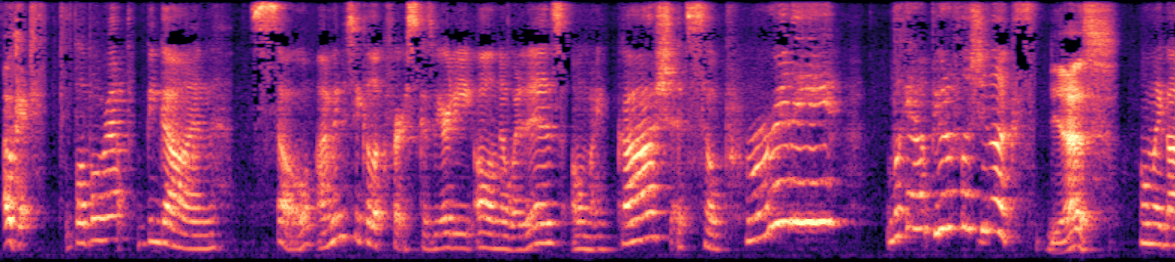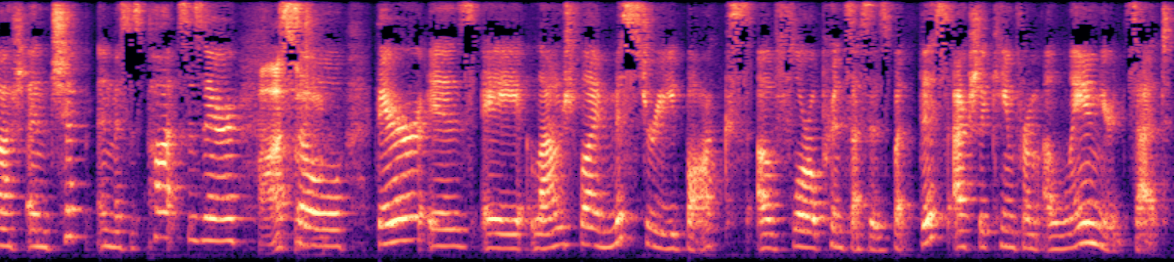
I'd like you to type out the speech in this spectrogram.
Okay, bubble wrap be gone. So I'm going to take a look first because we already all know what it is. Oh my gosh, it's so pretty. Look at how beautiful she looks. Yes. Oh my gosh, and Chip and Mrs. Potts is there. Awesome. So there is a Loungefly mystery box of floral princesses, but this actually came from a lanyard set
